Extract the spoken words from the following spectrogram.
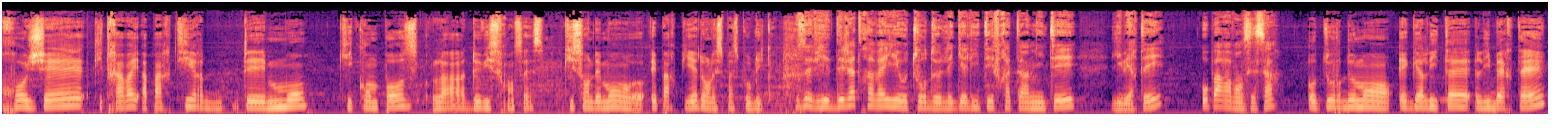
projet qui travaille à partir des mots qui composent la devise française, qui sont des mots euh, éparpillés dans l'espace public. Vous aviez déjà travaillé autour de l'égalité, fraternité, liberté, auparavant, c'est ça? Autour de mon égalité, liberté,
